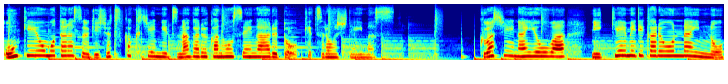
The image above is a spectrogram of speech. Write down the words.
恩恵をもたらす技術革新につながる可能性があると結論しています。詳しい内容は日経メディカルオンラインの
